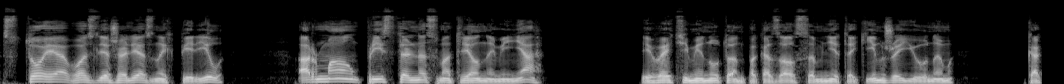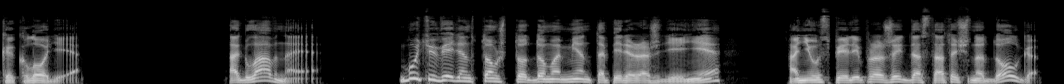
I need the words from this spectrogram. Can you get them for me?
Стоя возле железных перил, Арман пристально смотрел на меня, и в эти минуты он показался мне таким же юным, как и Клодия. А главное, будь уверен в том, что до момента перерождения они успели прожить достаточно долго.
